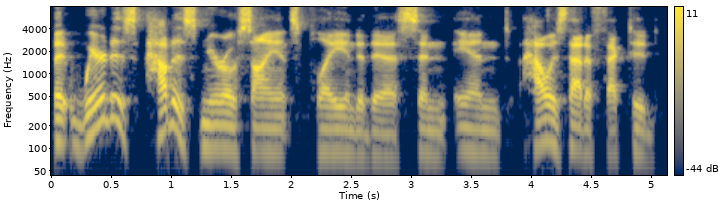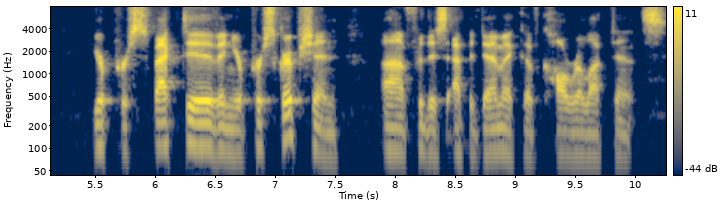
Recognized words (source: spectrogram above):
But where does how does neuroscience play into this, and and how has that affected your perspective and your prescription uh, for this epidemic of call reluctance?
